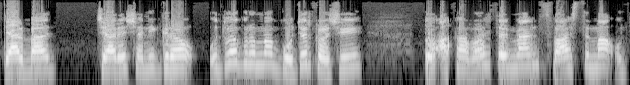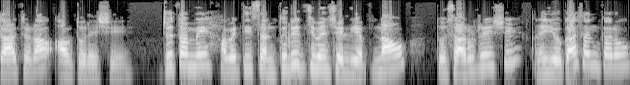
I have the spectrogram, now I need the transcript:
ત્યારબાદ જ્યારે શનિ ગ્રહ ઉધ્વ ગૃહમાં ગોચર કરશે, તો આખા વર્ષ દરમિયાન સ્વાસ્થ્યમાં ઉતાર ચઢાવ આવતો રહેશે. જો તમે હવેથી સંતુલિત જીવનશૈલી અપનાવો, તો સારું રહેશે અને યોગાસન કરો.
